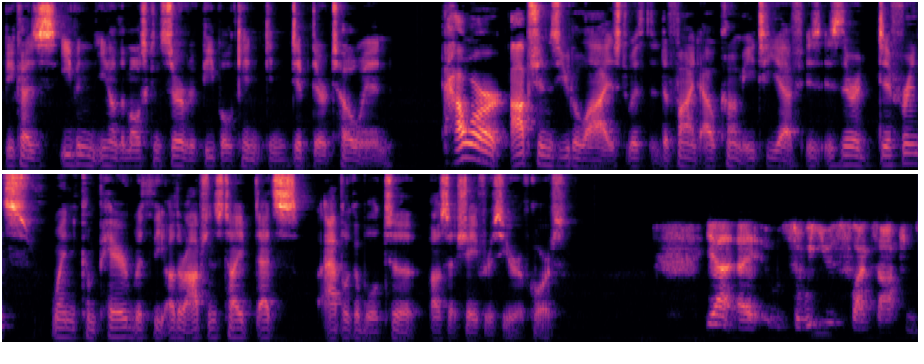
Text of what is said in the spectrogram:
because even you know the most conservative people can can dip their toe in how are options utilized with the defined outcome ETF? Is, is there a difference when compared with the other options type that's applicable to us at Schaeffer's here, of course? Yeah, so we use flex options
